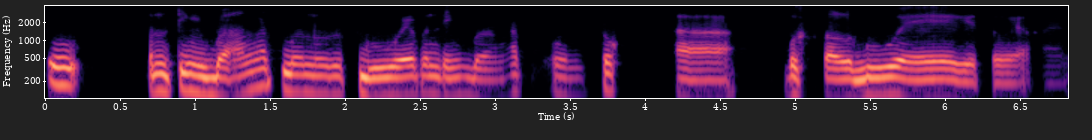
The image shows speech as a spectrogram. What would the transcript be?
tuh penting banget menurut gue penting banget untuk uh, bekal gue gitu ya kan.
